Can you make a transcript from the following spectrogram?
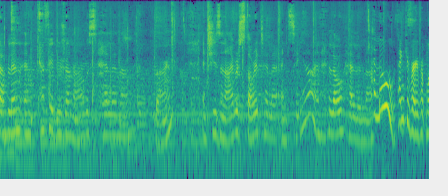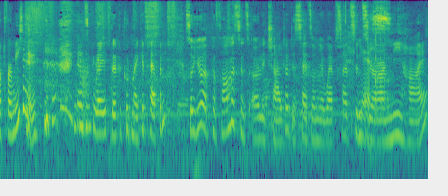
Dublin in Café du Journal with Helena Byrne. And she's an Irish storyteller and singer. And hello, Helena. Hello, thank you very much for meeting me. it's great that we could make it happen. So, you're a performer since early childhood, it says on your website, since Yes. you are knee high.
